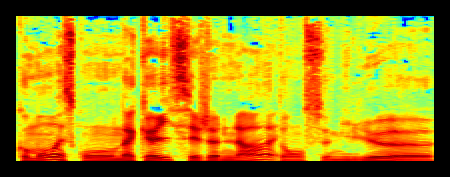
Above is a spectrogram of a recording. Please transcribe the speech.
Comment est-ce qu'on accueille ces jeunes-là dans ce milieu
